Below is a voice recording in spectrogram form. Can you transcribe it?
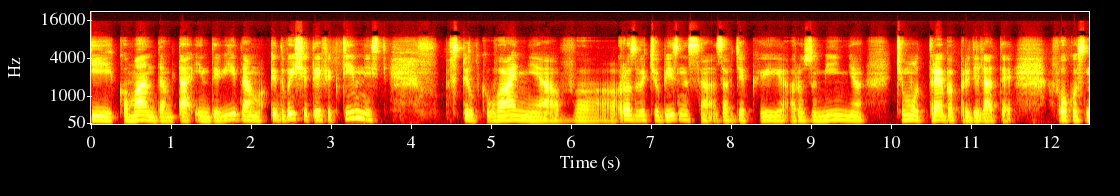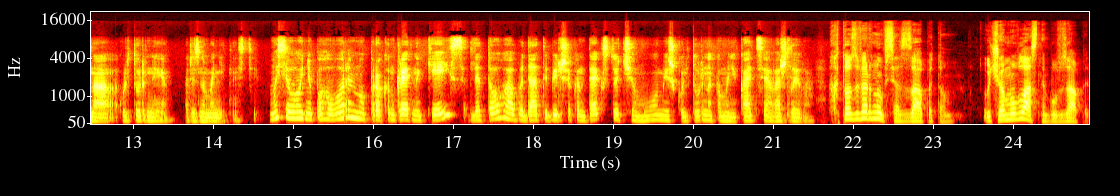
і командам та індивідам підвищити ефективність в спілкуванні, в розвиттю бізнесу завдяки розумінню, чому треба приділяти фокус на культурні різноманітності. Ми сьогодні поговоримо про конкретний кейс для того, аби дати більше контексту, чому міжкультурна комунікація важлива. Хто звернувся з запитом? У чому власне був запит?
